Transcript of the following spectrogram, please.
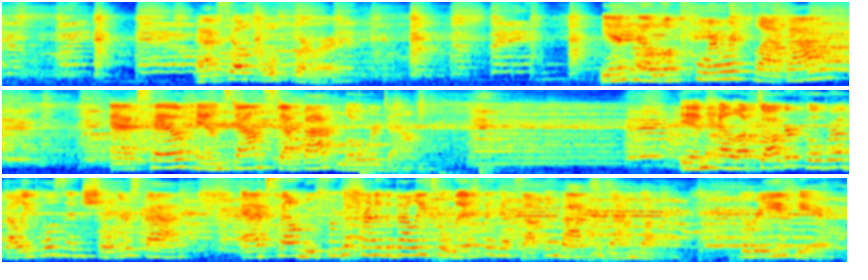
Exhale, fold forward. Inhale, look forward, flat back. Exhale, hands down, step back, lower down. Inhale, up dog or cobra, belly pulls in, shoulders back. Exhale, move from the front of the belly to lift the hips up and back to down dog. Breathe here.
